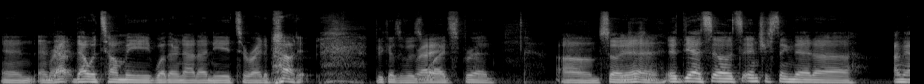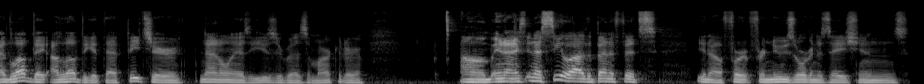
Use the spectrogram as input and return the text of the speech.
and and Right. that that would tell me whether or not I needed to write about it because it was Right. widespread. Um, so yeah, it, yeah. So it's interesting that uh, I mean, I'd love to, I love to get that feature not only as a user but as a marketer. Um, and I and I see a lot of the benefits, you know, for for news organizations,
